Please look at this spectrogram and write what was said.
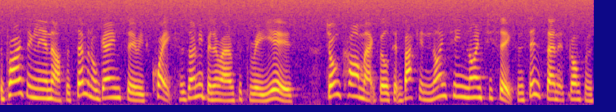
Surprisingly enough, the seminal game series Quake has only been around for three years. John Carmack built it back in 1996 and since then it's gone from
